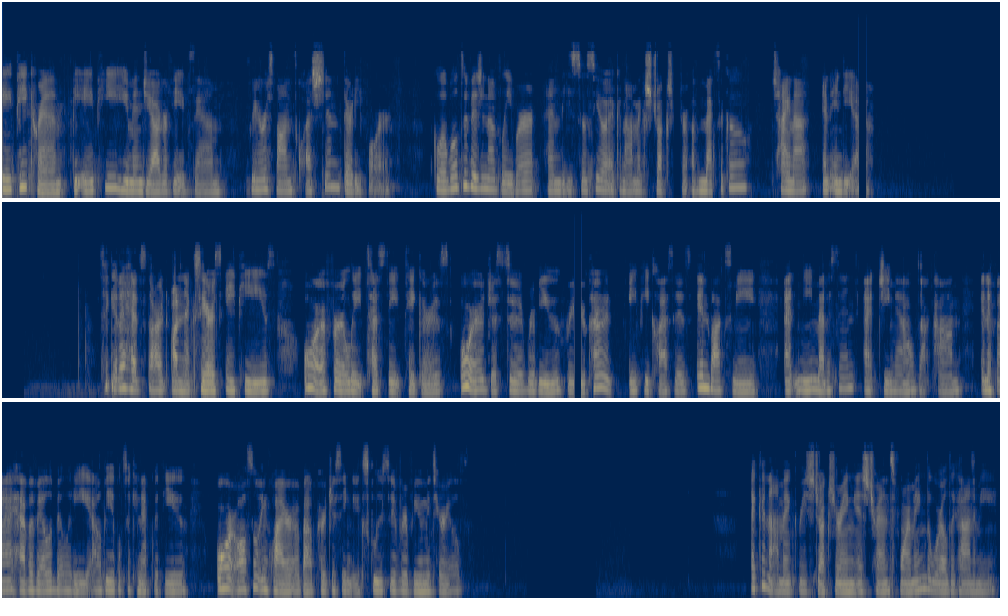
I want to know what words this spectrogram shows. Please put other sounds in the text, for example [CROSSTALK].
AP Cram, the AP Human Geography exam, free response question 34. Global division of labor and the socioeconomic structure of Mexico, China, and India. To get a head start on next year's APs, or for late test date takers, or just to review for your current AP classes, inbox me at memedicine at gmail.com. And if I have availability, I'll be able to connect with you or also inquire about purchasing exclusive review materials. Economic restructuring is transforming the world economy.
